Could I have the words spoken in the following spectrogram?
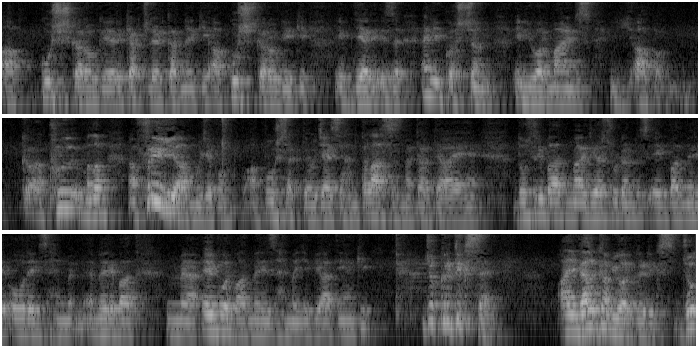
आप कोशिश करोगे रिकेपचुलेट करने की आप कोशिश करोगे कि if there is any question in your minds आप फुल मतलब फ्रीली आप मुझे पूछ सकते हो, जैसे हम क्लासेस में करते आए हैं। दूसरी बात माय डियर स्टूडेंट्स एक बात मेरे और एक जहन में मेरे बात एक और बात मेरे जहन में ये भी आती है कि जो क्रिटिक्स हैं आई वेलकम योर क्रिटिक्स जो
